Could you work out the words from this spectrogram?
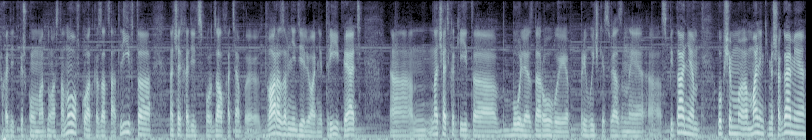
ходить пешком одну остановку, отказаться от лифта, начать ходить в спортзал хотя бы два раза в неделю, а не три, пять, начать какие-то более здоровые привычки, связанные э, с питанием. В общем, э, маленькими шагами,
